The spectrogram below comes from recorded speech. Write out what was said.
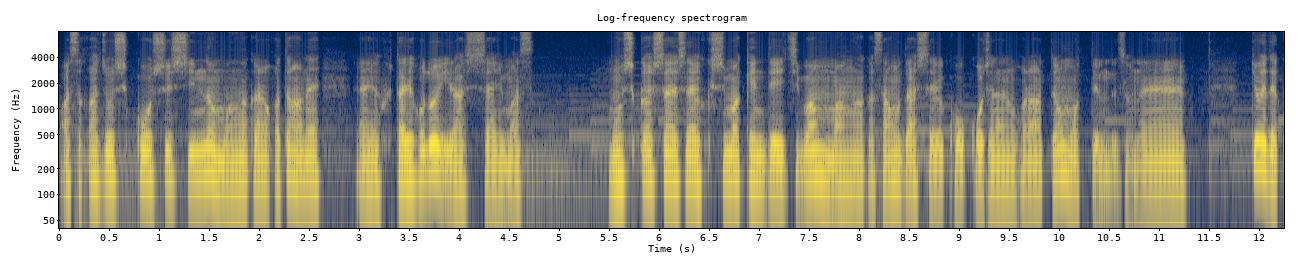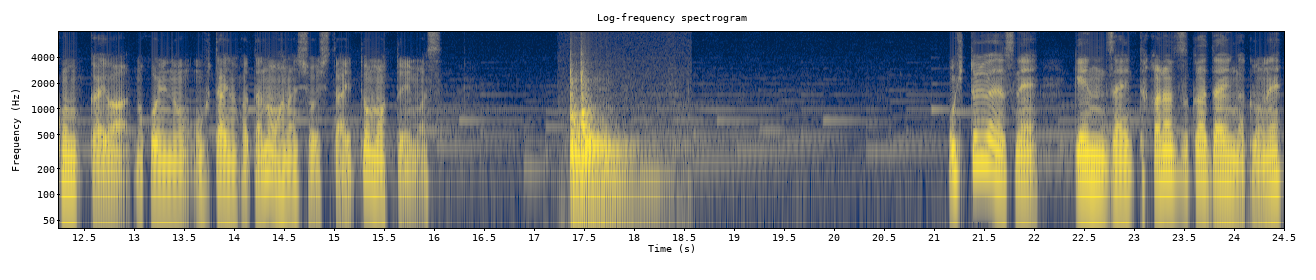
朝霞女子校出身の漫画家の方がね、えー、2人ほどいらっしゃいます。もしかしたらですね、福島県で一番漫画家さんを出している高校じゃないのかなって思ってるんですよね。というわけで今回は残りのお二人の方のお話をしたいと思っております。お一人はですね、現在宝塚大学のね、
